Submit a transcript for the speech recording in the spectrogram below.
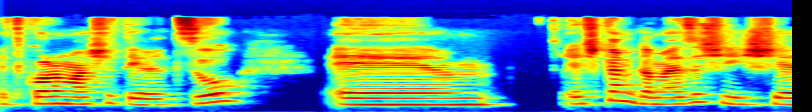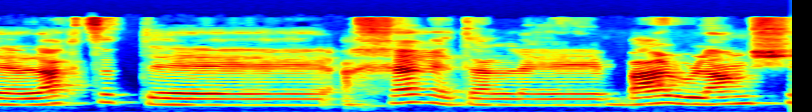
את כל מה שתרצו. אמ, יש כאן גם איזושהי שאלה קצת אחרת על בעל אולם ש...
